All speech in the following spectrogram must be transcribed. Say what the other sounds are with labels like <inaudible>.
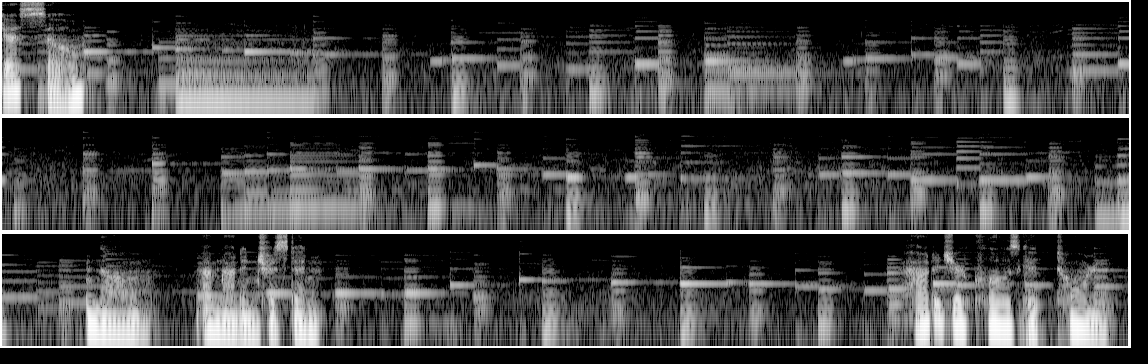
Guess so. No, I'm not interested. How did your clothes get torn?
